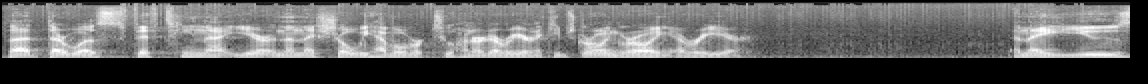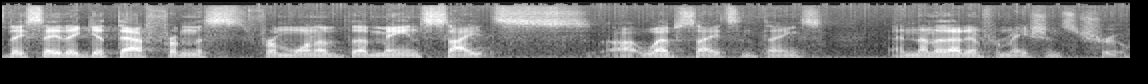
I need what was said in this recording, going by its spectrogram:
that there was 15 that year and then they show we have over 200 every year and it keeps growing growing every year. And they use they say they get that from this from one of the main sites uh, websites and things and none of that information is true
